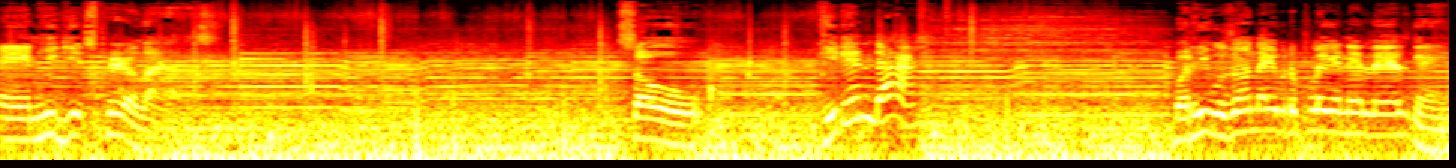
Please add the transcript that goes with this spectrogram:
and he gets paralyzed. So he didn't die, but he was unable to play in that last game.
